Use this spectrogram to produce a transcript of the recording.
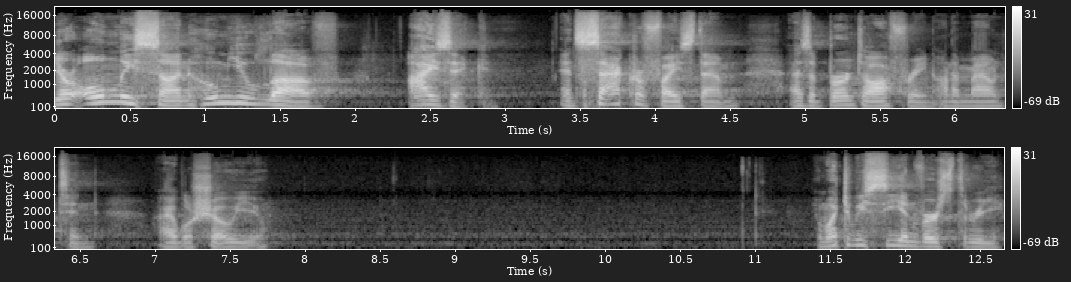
your only son, whom you love, Isaac, and sacrifice them as a burnt offering on a mountain I will show you. And what do we see in verse 3?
